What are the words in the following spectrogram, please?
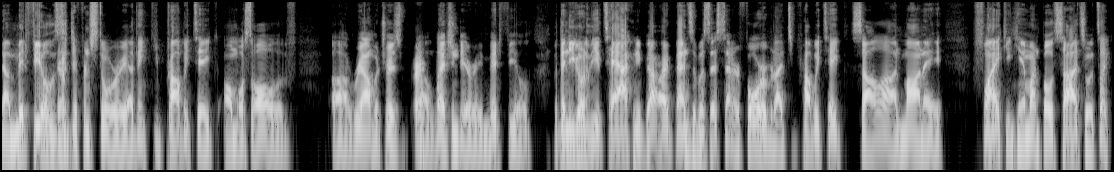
Now midfield is yep. a different story. I think you probably take almost all of uh, Real Madrid's uh, legendary midfield. But then you go to the attack and you've got all right, Benzema's at center forward, but I'd probably take Salah and Mane flanking him on both sides. So it's like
